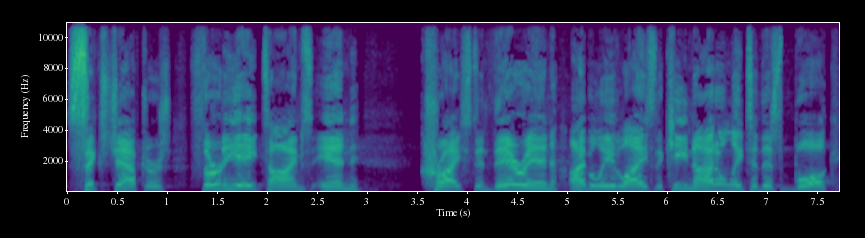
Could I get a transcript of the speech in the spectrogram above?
Six chapters, 38 times in Christ. And therein, I believe, lies the key not only to this book,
